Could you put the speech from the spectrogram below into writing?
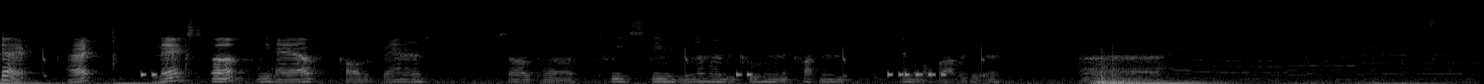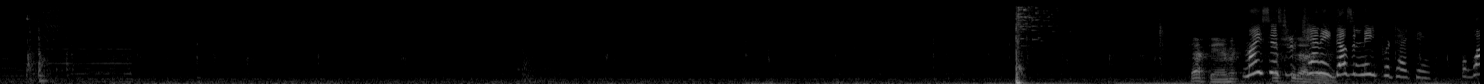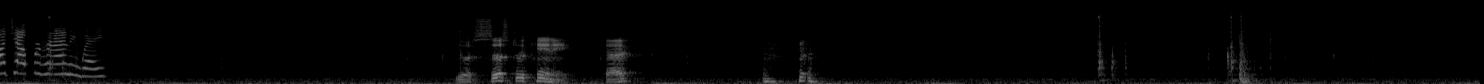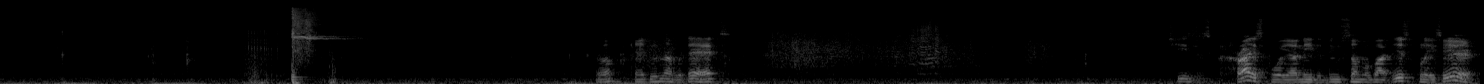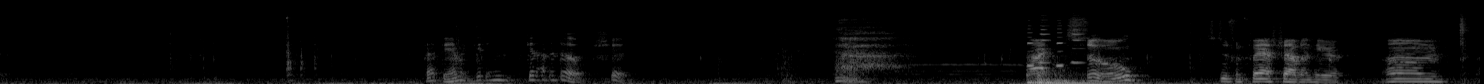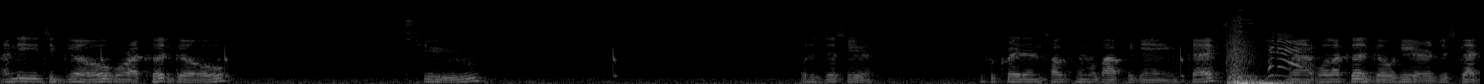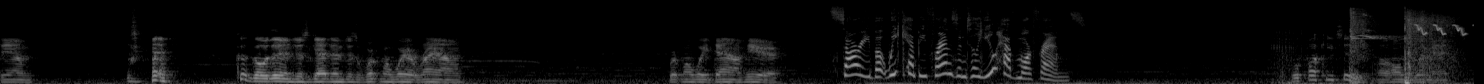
Okay. Alright. Next up, we have called the banners. Solves uh, Tweek's Steamy Dilemma and recruit him in the Cartman's thingamabobber here. God damn it. My sister shit out of Kenny doesn't need protecting, but watch out for her anyway. Your sister Kenny, okay? well, can't do nothing with that. Jesus Christ, boy, I need to do something about this place here. God damn it, get in get out of the door. Shit. Alright, so let's do some fast traveling here. Um I need to go, or I could go to what is this here? If we create it and talk to him about the game, okay? Uh, well, I could go here. Just goddamn. could go there and just goddamn just work my way around. Work my way down here. Sorry, but we can't be friends until you have more friends. Well, fuck you too. Oh, hold on, wait a minute.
